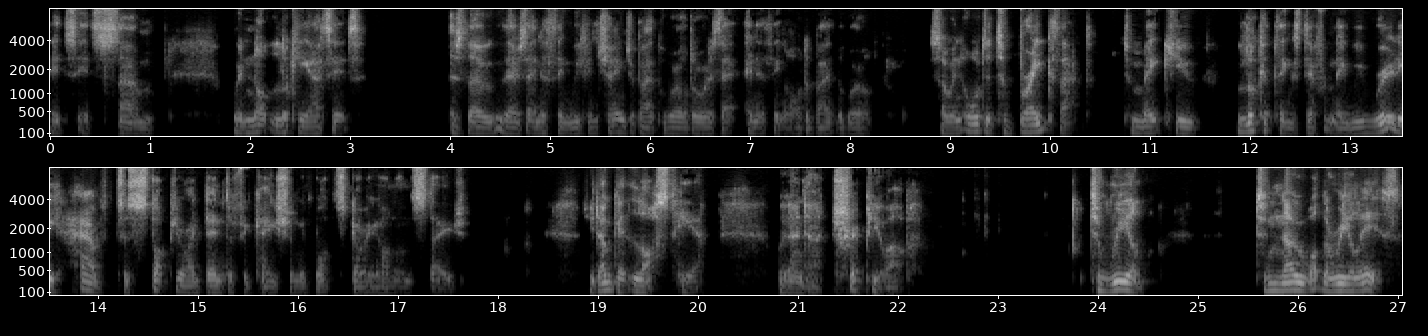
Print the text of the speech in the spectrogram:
it's it's um we're not looking at it as though there's anything we can change about the world or is there anything odd about the world. So in order to break that to make you look at things differently we really have to stop your identification with what's going on on stage. You don't get lost here. We're going to trip you up to real, to know what the real is.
